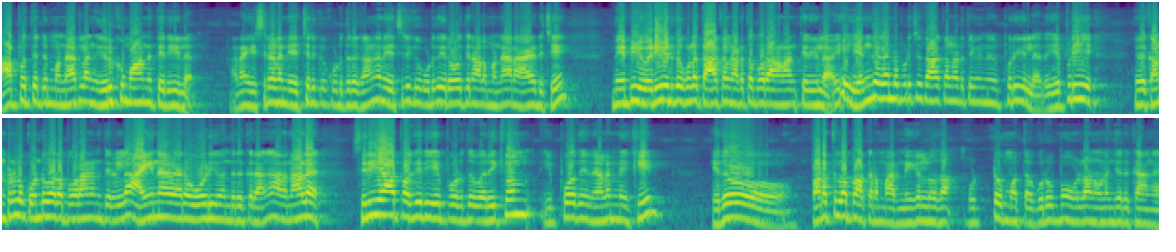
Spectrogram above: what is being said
நாற்பத்தெட்டு மணி நேரத்தில் அங்கே இருக்குமான்னு தெரியல. ஆனால் இஸ்ரேல் அந்த எச்சரிக்கை கொடுத்துருக்காங்க. அந்த எச்சரிக்கை கொடுத்து இருபத்தி நாலு மணி நேரம் ஆகிடுச்சு மேபி வெடியெடுத்துக்குள்ளே தாக்கல் நடத்த போகிறாங்களான்னு தெரியல. ஐயா எங்கே கண்டுபிடிச்சி தாக்கல் நடத்துவீங்கன்னு புரியல. அது எப்படி இதை கண்ட்ரோலுக்கு கொண்டு வர போகிறாங்கன்னு தெரியல. ஐநா வேறு ஓடி வந்திருக்கிறாங்க. அதனால் சிரியா பகுதியை பொறுத்த வரைக்கும் இப்போதைய நிலைமைக்கு ஏதோ படத்தில் பார்க்குற மாதிரி நிகழ்வு தான் ஒட்டு மொத்த குரூப்பும் உள்ளே நுழைஞ்சிருக்காங்க.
